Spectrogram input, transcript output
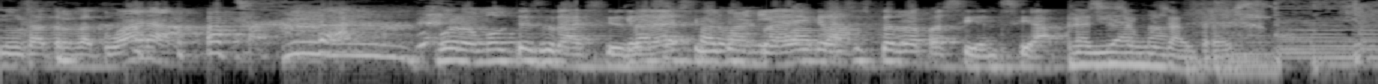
nosaltres a tu ara. Bueno, moltes gràcies. Gràcies eh? Ha sigut per venir, plaer. Gràcies per la paciència. Gràcies a vosaltres.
